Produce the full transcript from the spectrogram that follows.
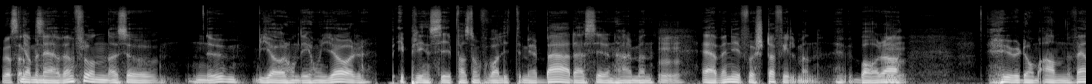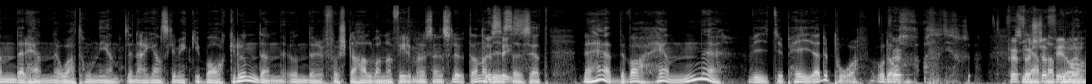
Ja men även från, alltså nu gör hon det hon gör i princip fast hon får vara lite mer badass i den här men mm. även i första filmen. Bara mm. Hur de använder henne och att hon egentligen är ganska mycket i bakgrunden under första halvan av filmen och sen i slutändan visar det sig att nej, det var henne vi typ hejade på. Och då, för, för första filmen,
